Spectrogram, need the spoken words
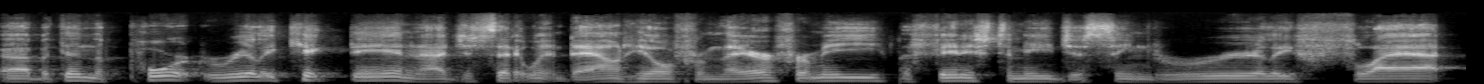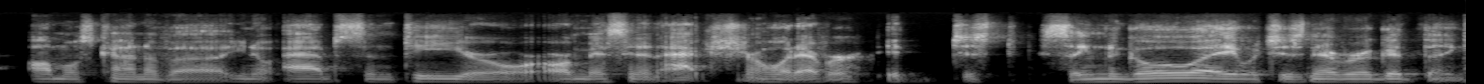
uh, but then the port really kicked in, and I just said it went downhill from there for me. The finish to me just seemed really flat, almost kind of a you know absentee or, or, or missing an action or whatever. It just seemed to go away, which is never a good thing.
